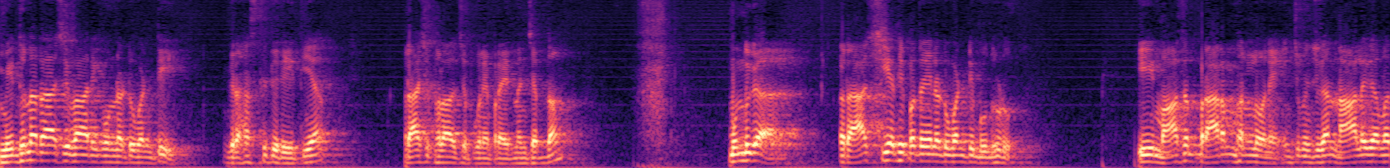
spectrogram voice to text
మిథున రాశి వారికి ఉన్నటువంటి గ్రహస్థితి రీత్యా రాశి ఫలాలు చెప్పుకునే ప్రయత్నం చేద్దాం. ముందుగా రాశి అధిపతి అయినటువంటి బుధుడు ఈ మాస ప్రారంభంలోనే ఇంచుమించుగా నాలుగవ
